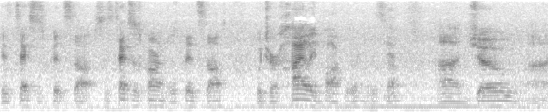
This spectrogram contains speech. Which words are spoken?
His Texas pit stops, his Texas Carnivals pit stops, which are highly popular. Uh, Joe uh,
